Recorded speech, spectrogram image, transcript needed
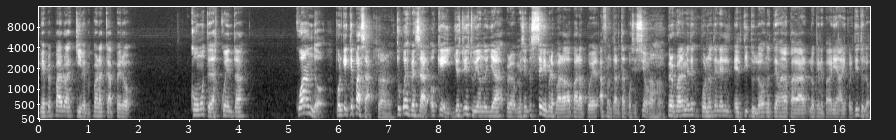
me preparo aquí, me preparo acá, pero ¿cómo te das cuenta? ¿Cuándo? Porque, ¿qué pasa? Claro. Tú puedes pensar, ok, yo estoy estudiando ya, pero me siento semi preparado para poder afrontar tal posición. Ajá. Pero probablemente por no tener el, el título, no te van a pagar lo que le pagarían a alguien con el título.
